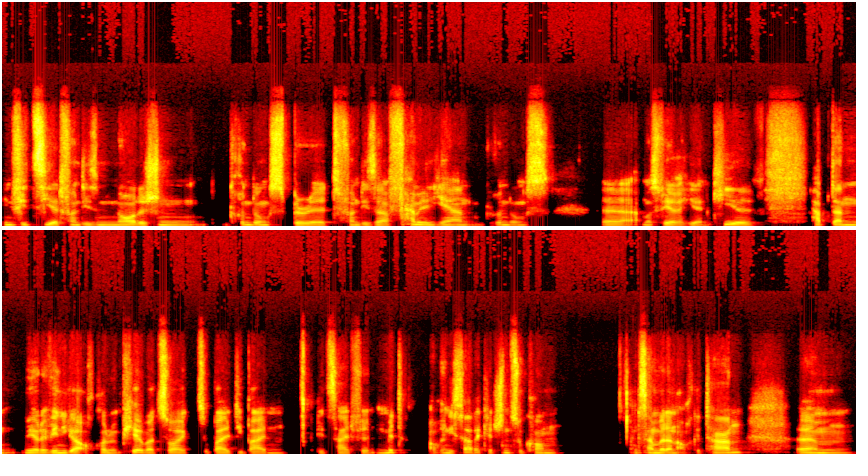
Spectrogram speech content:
infiziert von diesem nordischen Gründungsspirit, von dieser familiären Gründungsatmosphäre äh, hier in Kiel. Habe dann mehr oder weniger auch Colin Pierre überzeugt, sobald die beiden die Zeit finden, mit auch in die Starter Kitchen zu kommen. Das haben wir dann auch getan. Ähm,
